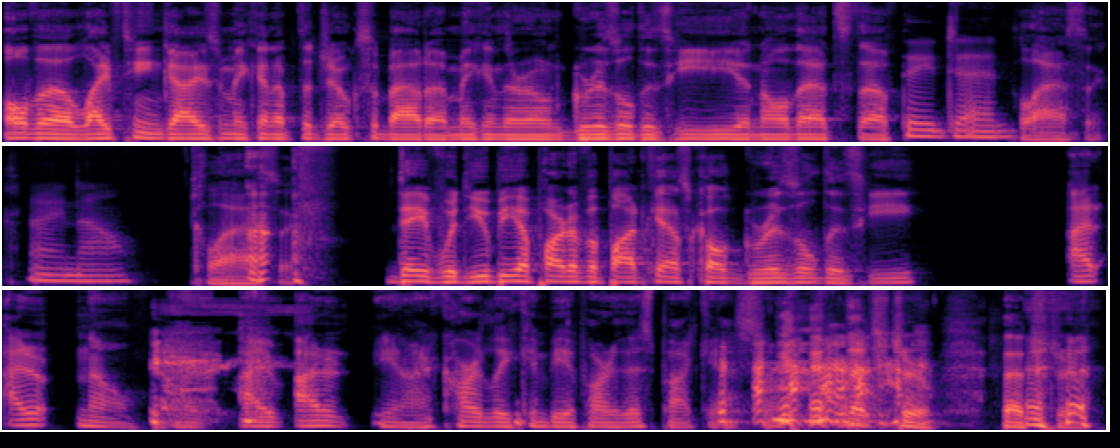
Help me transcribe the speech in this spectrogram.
all the life team guys making up the jokes about uh, making their own grizzled as he and all that stuff. They did. Classic. I know. Classic. Dave, would you be a part of a podcast called Grizzled as He? I, I don't know. I, I I don't you know I hardly can be a part of this podcast. so. That's true. That's true.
